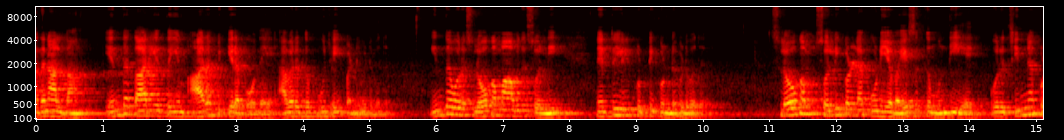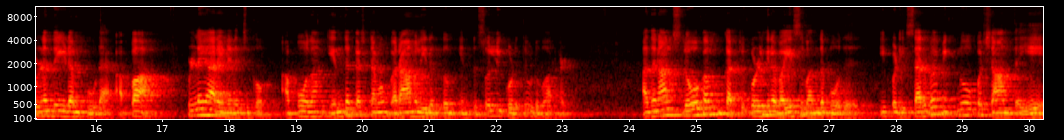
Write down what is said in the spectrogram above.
அதனால்தான் எந்த காரியத்தையும் ஆரம்பிக்கிற போதே அவருக்கு பூஜை பண்ணிவிடுவது. இந்த ஒரு ஸ்லோகமாவது சொல்லி நெற்றியில் குட்டி கொண்டு விடுவது. ஸ்லோகம் சொல்லிக்கொள்ளக்கூடிய வயசுக்கு முந்தியே ஒரு சின்ன குழந்தையிடம் கூட அப்பா பிள்ளையாரை நினச்சிக்கோ. அப்போதான் எந்த கஷ்டமும் வராமல் இருக்கும் என்று சொல்லி கொடுத்து விடுவார்கள். அதனால் ஸ்லோகம் கற்றுக்கொள்கிற வயசு வந்தபோது இப்படி சர்வ விக்னோப சாந்தையே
